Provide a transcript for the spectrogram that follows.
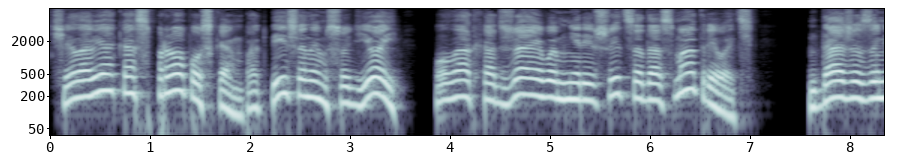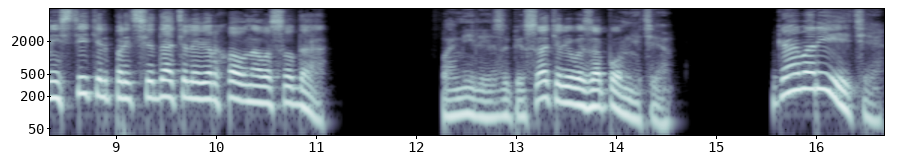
«Человека с пропуском, подписанным судьей, Пулат Хаджаевым не решится досматривать даже заместитель председателя Верховного суда. Фамилии записателей вы запомните. Говорите,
